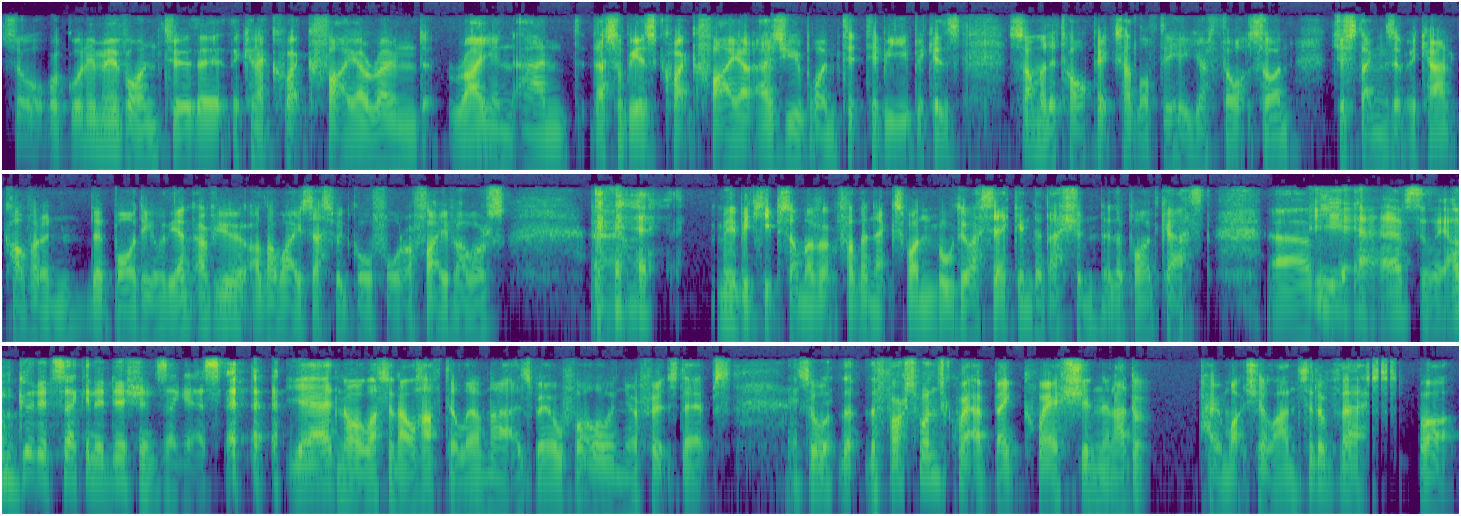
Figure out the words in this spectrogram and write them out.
so we're going to move on to the the kind of quick fire round, Ryan, and this will be as quick fire as you want it to be because some of the topics I'd love to hear your thoughts on, just things that we can't cover in the body of the interview. Otherwise, this would go four or five hours. Um, maybe keep some of it for the next one. We'll do a second edition of the podcast. Um, yeah, absolutely. I'm good at second editions, I guess. yeah, no, listen, I'll have to learn that as well, following your footsteps. So the, the first one's quite a big question, and I don't know how much you'll answer of this, but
